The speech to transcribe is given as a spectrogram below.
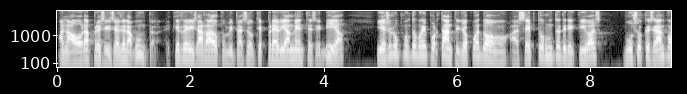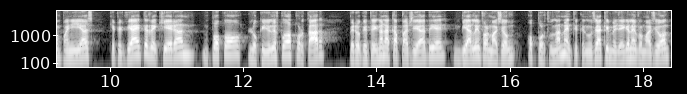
a la hora presencial de la junta. Hay que revisar la documentación que previamente se envía y eso es un punto muy importante. Yo cuando acepto juntas directivas, busco que sean compañías que efectivamente requieran un poco lo que yo les puedo aportar, pero que tengan la capacidad de enviar la información oportunamente, que no sea que me llegue la información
